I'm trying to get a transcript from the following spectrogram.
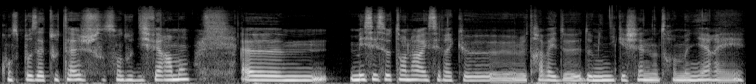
qu'on se pose à tout âge, sans doute différemment. Mais c'est ce temps-là, et c'est vrai que le travail de Dominique Echen, notre aumônière, est,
